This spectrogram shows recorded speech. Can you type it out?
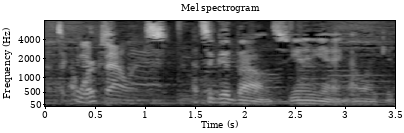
That's a That good works. balance. That's a good balance. Yin and yang. I like it.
